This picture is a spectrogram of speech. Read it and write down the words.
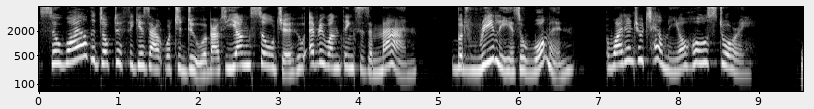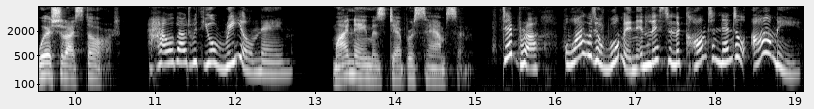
So while the doctor figures out what to do about a young soldier who everyone thinks is a man, but really is a woman, why don't you tell me your whole story? Where should I start? How about with your real name? My name is Deborah Sampson. Deborah, why would a woman enlist in the Continental Army?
